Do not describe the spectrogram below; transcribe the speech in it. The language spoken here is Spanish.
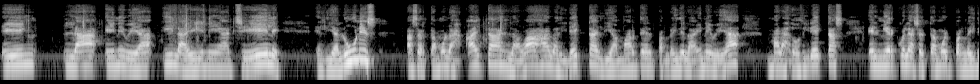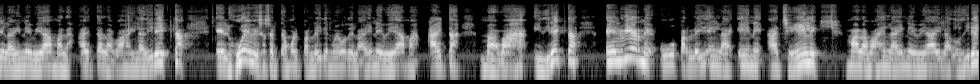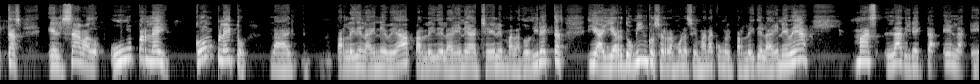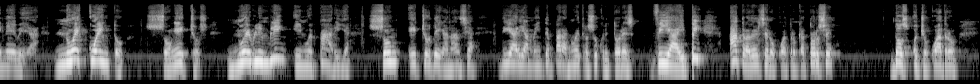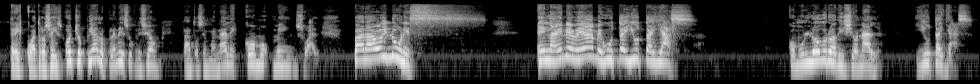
en la NBA y la NHL. El día lunes acertamos las altas, la baja, la directa, el día martes el parlay de la NBA, más las dos directas, el miércoles acertamos el parlay de la NBA, más las altas, la baja y la directa, el jueves acertamos el parlay de nuevo de la NBA, más altas, más baja y directa, el viernes hubo parlay en la NHL, más la baja en la NBA y las dos directas, el sábado hubo parlay completo, la parlay de la NBA, parlay de la NHL más las dos directas. Y ayer domingo cerramos la semana con el parlay de la NBA más la directa en la NBA. No es cuento, son hechos. No es bling bling y no es pajarilla. Son hechos de ganancia diariamente para nuestros suscriptores VIP a través del 0414 284 3468. Pida los planes de suscripción, tanto semanales como mensual. Para hoy lunes, en la NBA me gusta Utah Jazz como un logro adicional. Utah Jazz,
